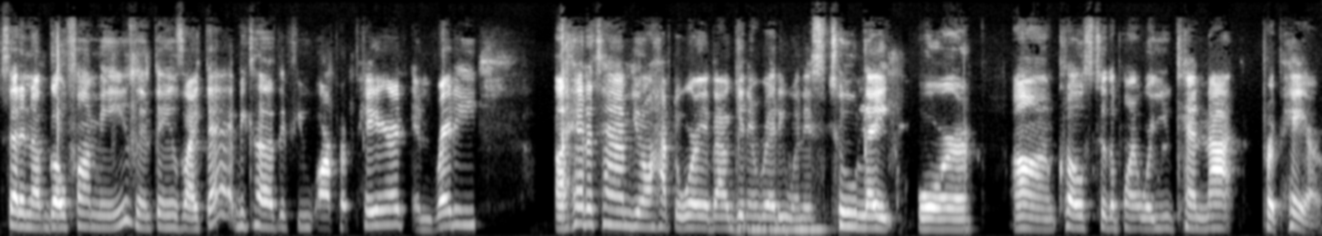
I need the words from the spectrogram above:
setting up GoFundMe's and things like that. Because if you are prepared and ready ahead of time, you don't have to worry about getting ready when it's too late or um, close to the point where you cannot prepare.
